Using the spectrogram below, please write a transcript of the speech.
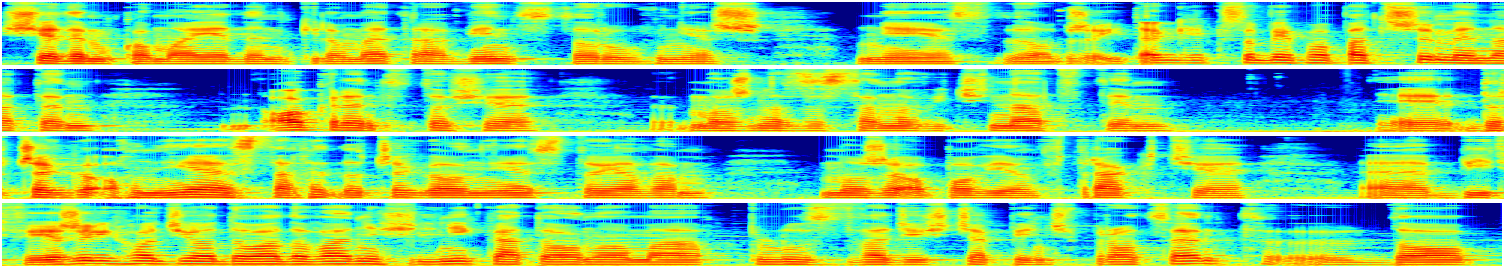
7,1 km, więc to również nie jest dobrze. I tak jak sobie popatrzymy na ten okręt, to się można zastanowić nad tym, e, do czego on jest, ale do czego on jest, to ja Wam może opowiem w trakcie e, bitwy. Jeżeli chodzi o doładowanie silnika, to ono ma plus 25% do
